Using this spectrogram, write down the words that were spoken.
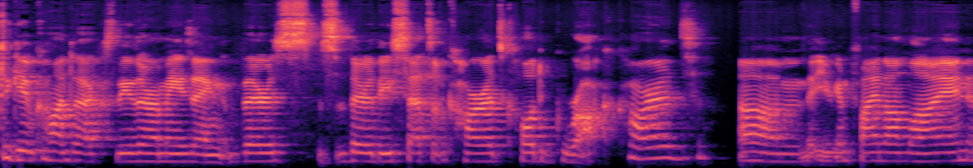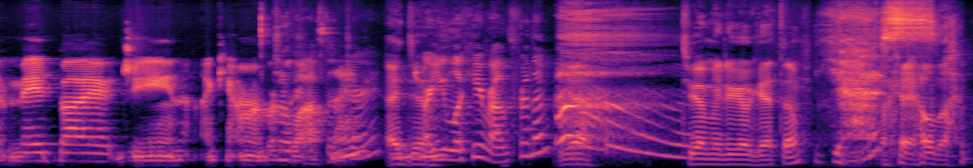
To give context, these are amazing. There's there are these sets of cards called Grok cards, um, that you can find online, made by Jean. I can't remember Do her last name. Jared? I do. Are you looking around for them? Yeah. Do you want me to go get them? yes. Okay, hold on.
